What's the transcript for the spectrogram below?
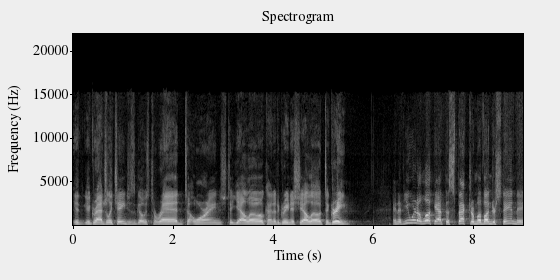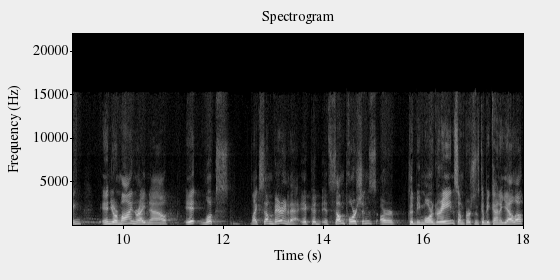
it, it, gradually changes. It goes to red, to orange, to yellow, kind of to greenish yellow, to green. And if you were to look at the spectrum of understanding in your mind right now, it looks like some variant of that. It could, it's some portions are could be more green, some portions could be kind of yellow,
